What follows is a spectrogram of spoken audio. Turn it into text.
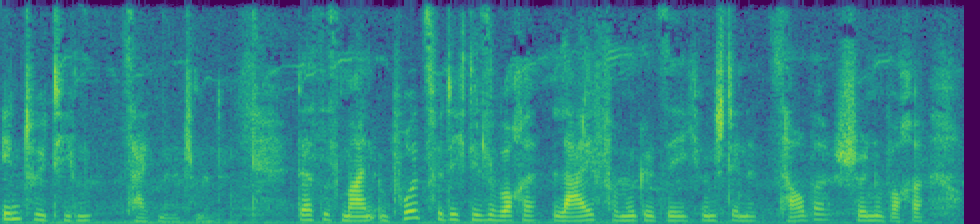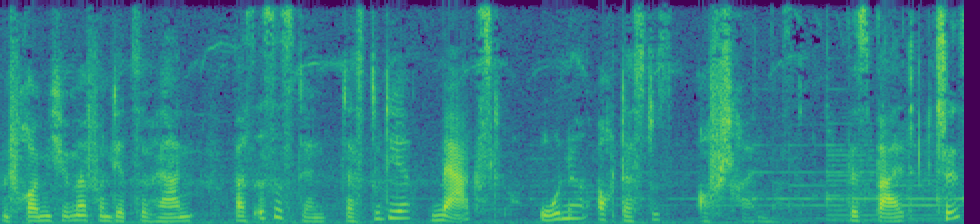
intuitiven Zeitmanagement. Das ist mein Impuls für dich diese Woche live vom Mückelsee. Ich wünsche dir eine zauberschöne Woche und freue mich wie immer von dir zu hören. Was ist es denn, dass du dir merkst, ohne auch dass du es aufschreiben musst? Bis bald. Tschüss.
